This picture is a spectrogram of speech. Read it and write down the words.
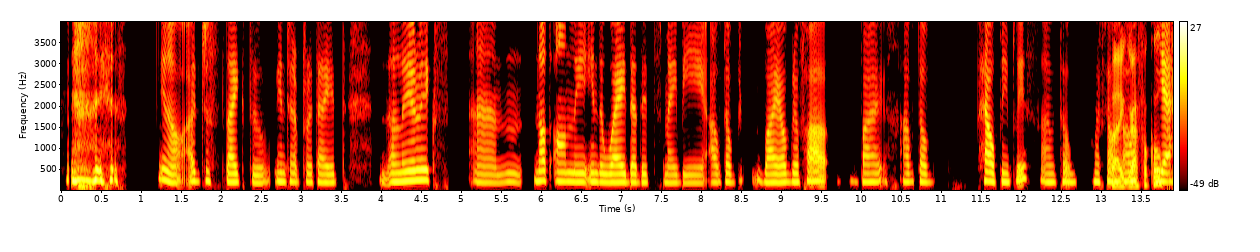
you know, I just like to interpret the lyrics and not only in the way that it's maybe autobiographical by auto help me please biographical? yeah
